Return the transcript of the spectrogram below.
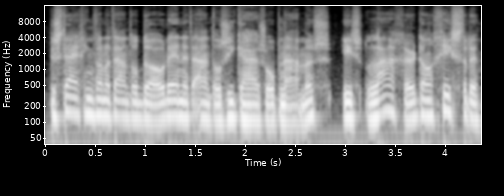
De stijging van het aantal doden en het aantal ziekenhuisopnames is lager dan gisteren.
